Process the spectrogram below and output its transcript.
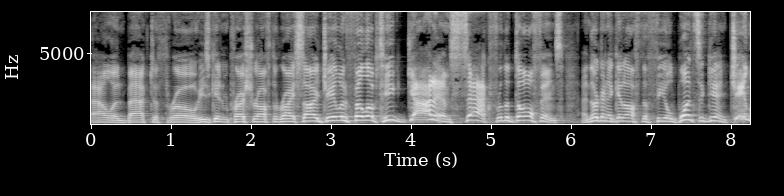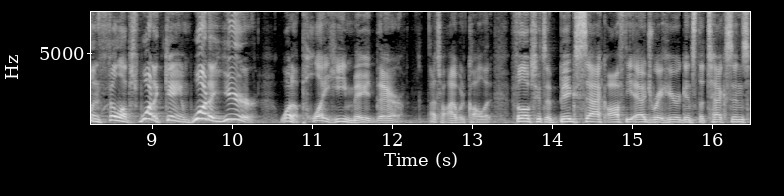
Allen back to throw. He's getting pressure off the right side. Jaelan Phillips, he got him. Sack for the Dolphins. And they're going to get off the field once again. Jaelan Phillips, what a game. What a year. What a play he made there. That's what I would call it. Phillips gets a big sack off the edge right here against the Texans.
